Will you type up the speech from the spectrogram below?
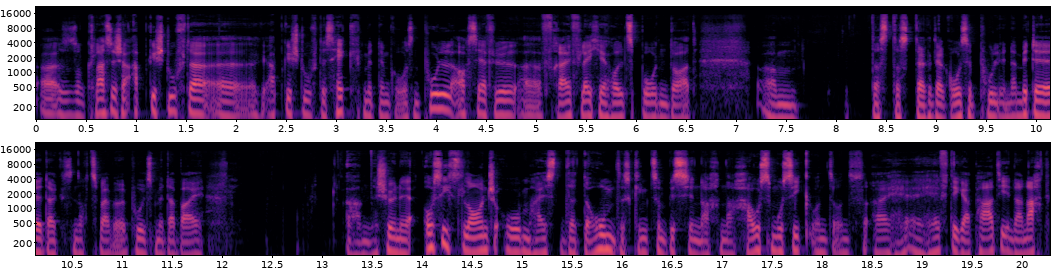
also so ein klassischer abgestufter, äh, abgestuftes Heck mit einem großen Pool, auch sehr viel äh, Freifläche, Holzboden dort. Ähm, das, das, der, der große Pool in der Mitte, da sind noch zwei Whirlpools mit dabei. Ähm, eine schöne Aussichtslounge oben heißt The Dome. Das klingt so ein bisschen nach, nach Hausmusik und, und äh, heftiger Party in der Nacht.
